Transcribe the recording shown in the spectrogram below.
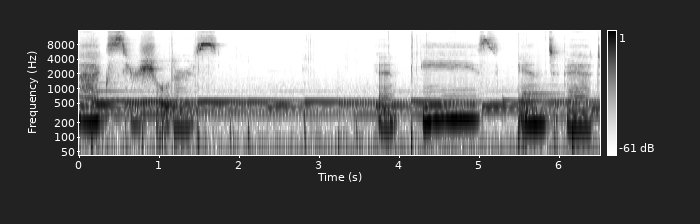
Relax your shoulders and ease into bed.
